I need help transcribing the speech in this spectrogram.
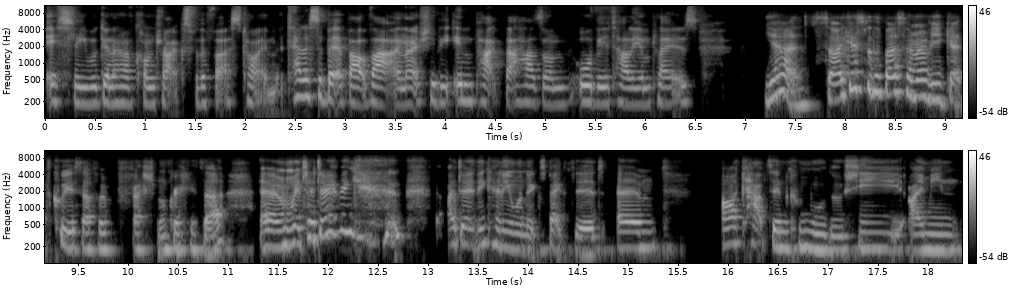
Italy were going to have contracts for the first time. Tell us a bit about that and actually the impact that has on all the Italian players. Yeah, so I guess for the first time ever, you get to call yourself a professional cricketer, um, which I don't think I don't think anyone expected. Um, our captain Khumbulo, she, I mean,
